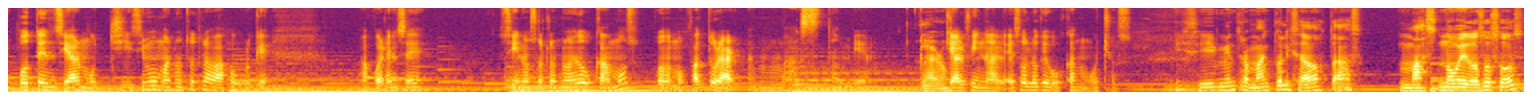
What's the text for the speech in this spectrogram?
y potenciar muchísimo más nuestro trabajo porque acuérdense si nosotros nos educamos podemos facturar más también Claro. que al final eso es lo que buscan muchos Y sí, mientras más actualizado estás, más novedoso sos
